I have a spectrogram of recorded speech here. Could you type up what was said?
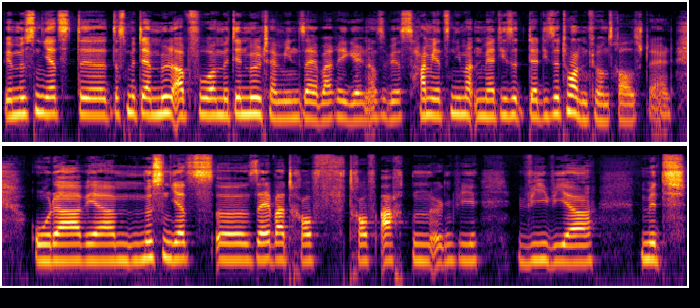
Wir müssen jetzt äh, das mit der Müllabfuhr, mit den Müllterminen selber regeln. Also wir haben jetzt niemanden mehr, diese, der diese Tonnen für uns rausstellt. Oder wir müssen jetzt äh, selber drauf, drauf achten, irgendwie, wie wir mit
